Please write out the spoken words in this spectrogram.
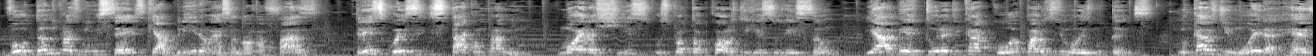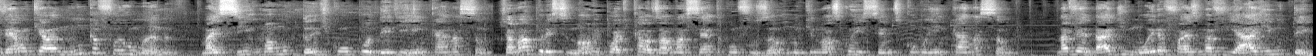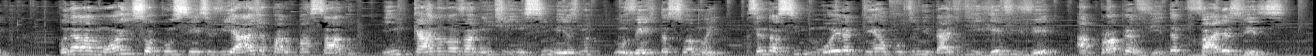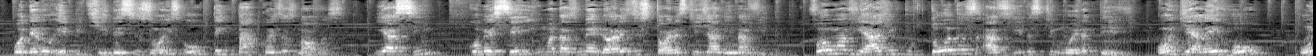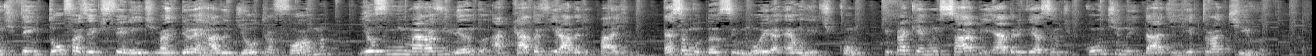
Voltando para as minisséries que abriram essa nova fase, três coisas se destacam para mim. Moira X, os protocolos de ressurreição e a abertura de Krakoa para os vilões mutantes. No caso de Moira, revelam que ela nunca foi humana, mas sim uma mutante com o poder de reencarnação. Chamar por esse nome pode causar uma certa confusão no que nós conhecemos como reencarnação. Na verdade, Moira faz uma viagem no tempo. Quando ela morre, sua consciência viaja para o passado e encarna novamente em si mesma no ventre da sua mãe. Sendo assim, Moira tem a oportunidade de reviver a própria vida várias vezes, podendo repetir decisões ou tentar coisas novas. E assim, comecei uma das melhores histórias que já li na vida. Foi uma viagem por todas as vidas que Moira teve, onde ela errou, onde tentou fazer diferente, mas deu errado de outra forma, e eu fui me maravilhando a cada virada de página. Essa mudança em Moira é um retcon, que para quem não sabe é a abreviação de continuidade retroativa,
